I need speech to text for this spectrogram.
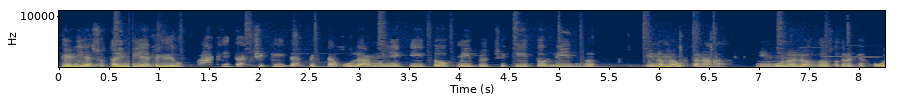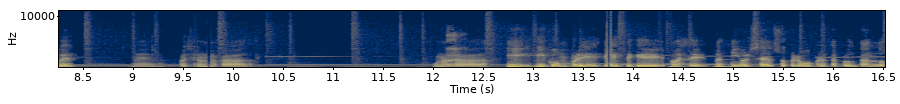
quería esos Tiny Epic, digo, cajitas chiquitas, espectacular, muñequitos, meeples chiquitos, lindos, y no me gustó nada. Ninguno de los dos o tres que jugué me parecieron una cagada. Una cagada. Y, y compré este que no es, de, no es mío el censo, pero vos me lo estás preguntando.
